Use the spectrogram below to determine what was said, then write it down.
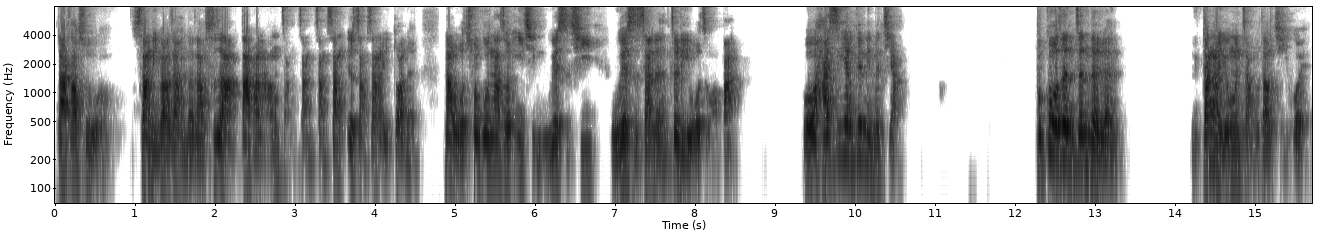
大家告诉我。上礼拜我在很多老师啊，大盘好像涨涨涨上又涨上了一段了。那我错过那时候疫情五月十七、五月十三的，这里我怎么办？我还是一样跟你们讲，不够认真的人，你当然永远找不到机会。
